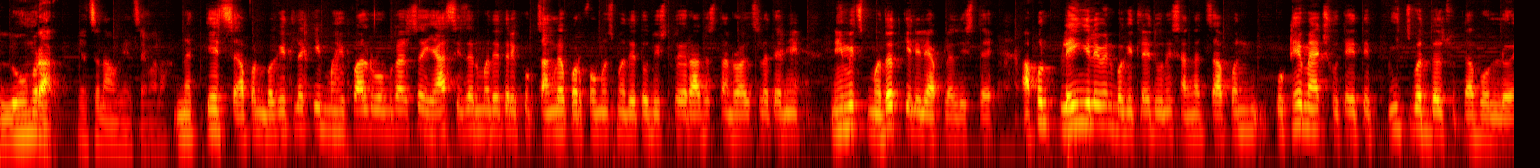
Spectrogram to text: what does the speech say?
लोमरार याचं नाव घ्यायचंय मला. नक्कीच. आपण बघितलं की महिपाल लोमरारचं ह्या सीझनमध्ये तरी खूप चांगल्या परफॉर्मन्समध्ये तो दिसतोय. राजस्थान रॉयल्सला त्यांनी नेहमीच मदत केलेली आपल्याला दिसतंय. आपण प्लेइंग इलेव्हन बघितलंय दोन्ही संघांचं. आपण कुठे मॅच होते ते पिचबद्दल सुद्धा बोललोय.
